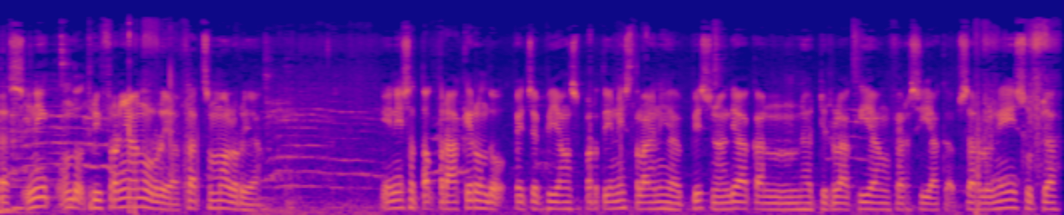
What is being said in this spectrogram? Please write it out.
tes. Ini untuk drivernya anu lur ya flat semua lur ya. Ini stok terakhir untuk PCB yang seperti ini. Setelah ini habis nanti akan hadir lagi yang versi agak besar lur. Ini sudah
